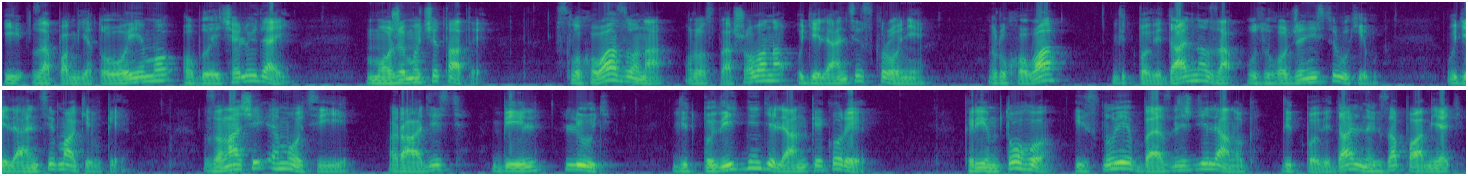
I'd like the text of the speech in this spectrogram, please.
і запам'ятовуємо обличчя людей. Можемо читати. Слухова зона розташована у ділянці скроні. Рухова відповідальна за узгодженість рухів у ділянці маківки. За наші емоції, радість, біль, лють, відповідні ділянки кори. Крім того, існує безліч ділянок, відповідальних за пам'ять,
